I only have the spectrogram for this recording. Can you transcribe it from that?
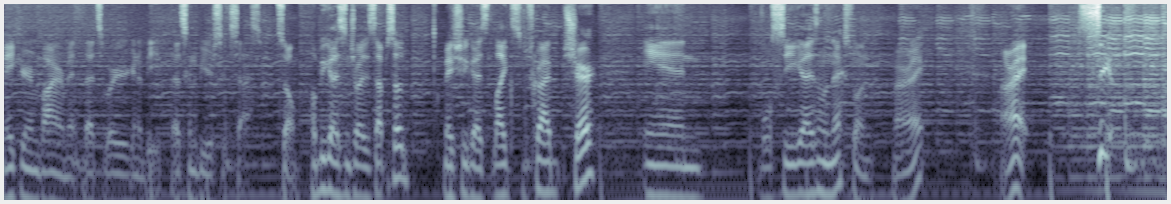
Make your environment. That's where you're going to be. That's going to be your success. So, hope you guys enjoy this episode. Make sure you guys like, subscribe, share, and we'll see you guys in the next one. All right. All right. See you.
